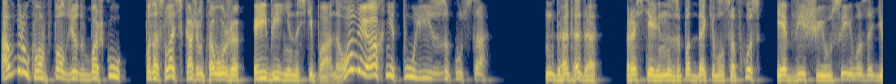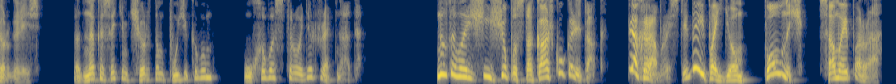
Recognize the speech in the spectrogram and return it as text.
А вдруг вам вползет в башку подослать, скажем, того же Рябинина Степана? Он и ахнет пулей из-за куста. Да-да-да, растерянно заподдакивал совхоз, и обвисшие усы его задергались. Однако с этим чертом Пузиковым ухо востро держать надо. Ну, товарищи, еще по стакашку, коли так, для храбрости, да и пойдем. Полночь, самая пора.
